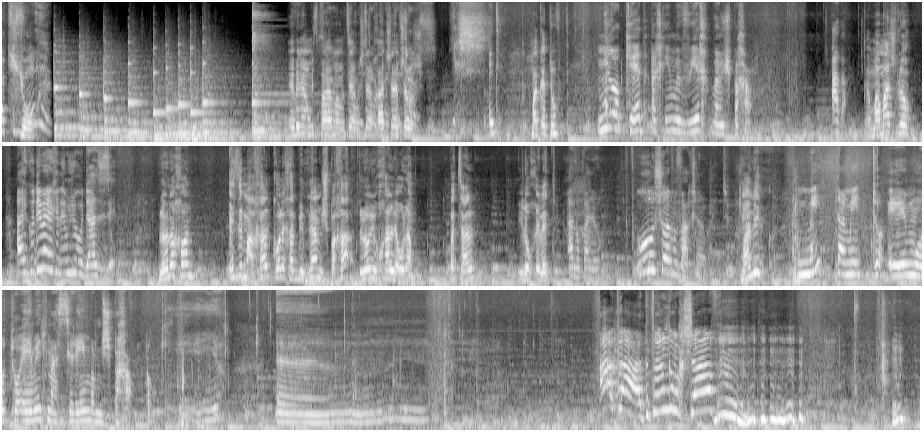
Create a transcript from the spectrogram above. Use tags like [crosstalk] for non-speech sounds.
משפט יו. אבן היום מספר המנצח בשתיים, אחת, שתיים, שלוש. יש. מה כתוב? מי רוקד הכי מביך במשפחה? אבא. ממש לא. הריקודים היחידים שהוא יודע זה זה. לא נכון. איזה מאכל כל אחד מבני המשפחה לא יאכל לעולם? בצל? היא לא אוכלת. אבוקדו. הוא שואב אבק של הבית. מה אני? מי תמיד תואם או תואמת מהאסירים במשפחה? אוקיי. אה, אבא, אתה תואם גם עכשיו? [laughs] [laughs]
